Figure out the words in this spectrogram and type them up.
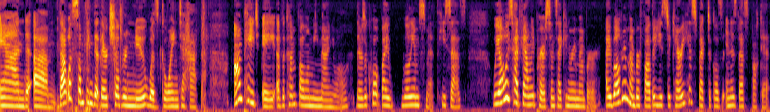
And um, that was something that their children knew was going to happen. On page 8 of the Come Follow Me manual, there's a quote by William Smith. He says, we always had family prayer since I can remember. I well remember father used to carry his spectacles in his vest pocket,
